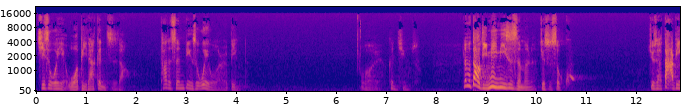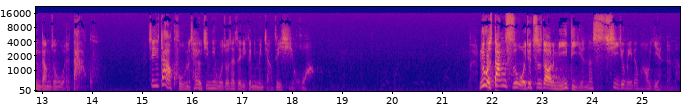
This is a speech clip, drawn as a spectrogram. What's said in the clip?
其实我也，我比他更知道，他的生病是为我而病的，我更清楚。那么到底秘密是什么呢？就是受苦，就是在大病当中我的大苦。这些大苦呢，才有今天我坐在这里跟你们讲这些话。如果当时我就知道了谜底了，那戏就没得好演了嘛，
